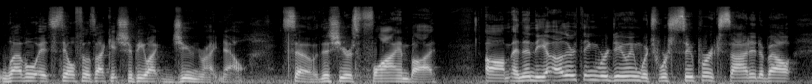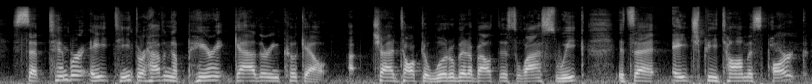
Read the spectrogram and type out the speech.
level it still feels like it should be like June right now. So this year's flying by. Um, and then the other thing we're doing, which we're super excited about, September 18th, we're having a parent gathering cookout. Uh, Chad talked a little bit about this last week. It's at HP Thomas Park,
